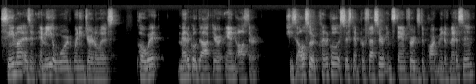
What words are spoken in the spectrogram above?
Seema is an Emmy Award winning journalist, poet, medical doctor, and author. She's also a clinical assistant professor in Stanford's Department of Medicine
